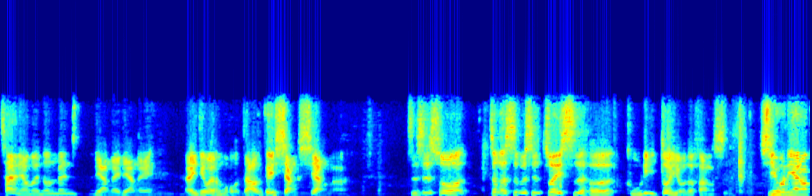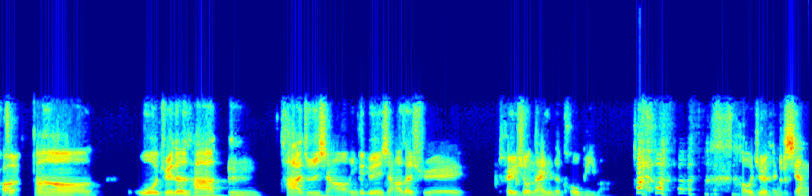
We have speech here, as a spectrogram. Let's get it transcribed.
菜鸟们都那边凉哎凉哎。他一定会很火大，我可以想象啊。只是说，这个是不是最适合鼓励队友的方式？希文尼亚拉款，呃，我觉得他 他就是想要，应该有点想要在学退休那一年的科比嘛。我觉得很像，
